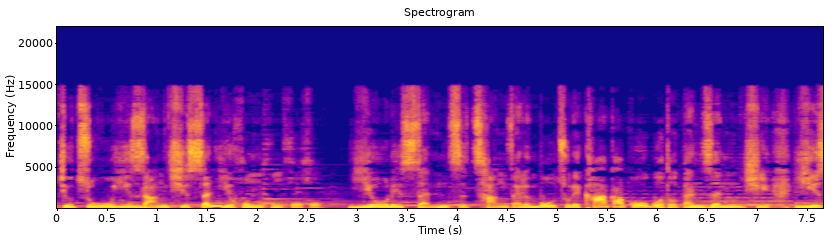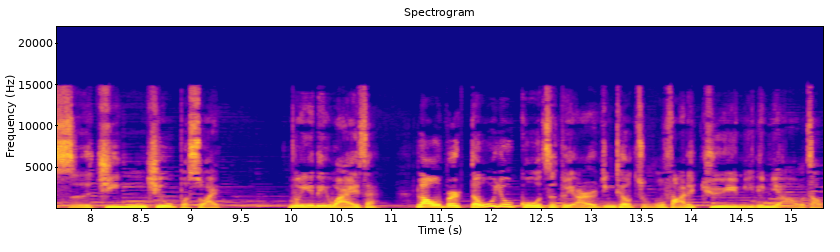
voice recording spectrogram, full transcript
就足以让其生意红红火火。有的甚至藏在了某处的卡卡角角头，但人气也是经久不衰。无一例外噻。老板都有各自对二荆条做法的绝密的妙招。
